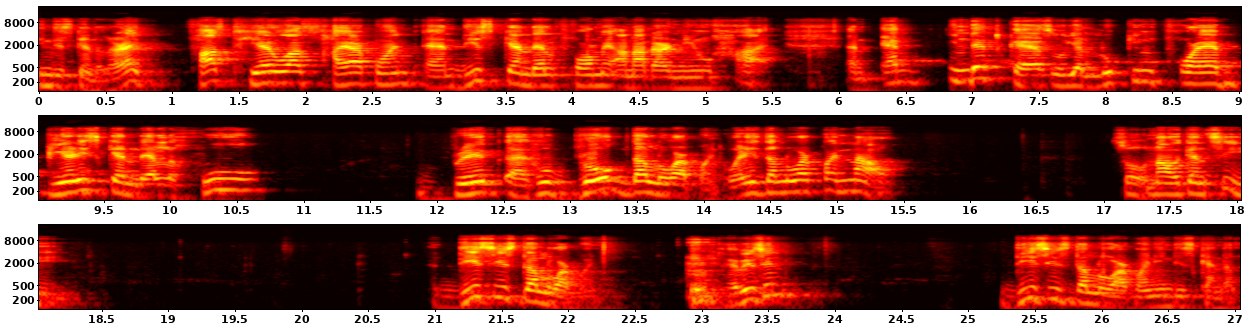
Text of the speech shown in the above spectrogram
in this candle. All right first here was higher point and this candle form another new high. And, and in that case we are looking for a bearish candle who break uh, who broke the lower point. Where is the lower point now? So now we can see this is the lower point. Have you seen? This is the lower point in this candle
